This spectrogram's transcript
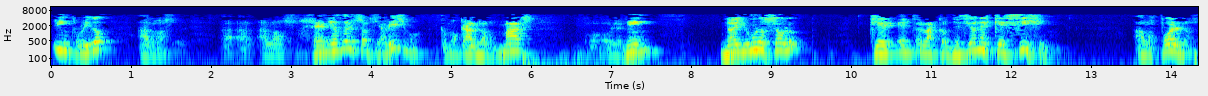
incluido a los, a, los genios del socialismo, como Carlos Marx o Lenin. No hay uno solo que entre las condiciones que exigen a los pueblos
